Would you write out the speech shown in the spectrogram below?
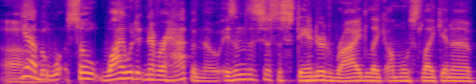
Um, yeah, but wh- so why would it never happen though? Isn't this just a standard ride, like almost like in a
